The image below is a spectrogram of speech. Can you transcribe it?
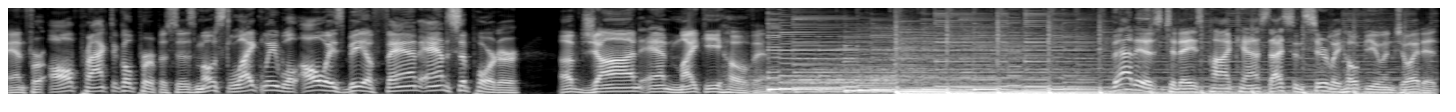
and for all practical purposes, most likely will always be a fan and supporter of John and Mikey Hoeven. That is today's podcast. I sincerely hope you enjoyed it.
